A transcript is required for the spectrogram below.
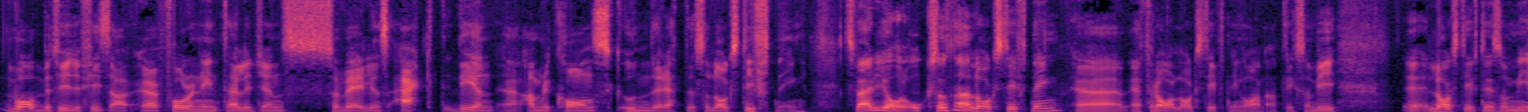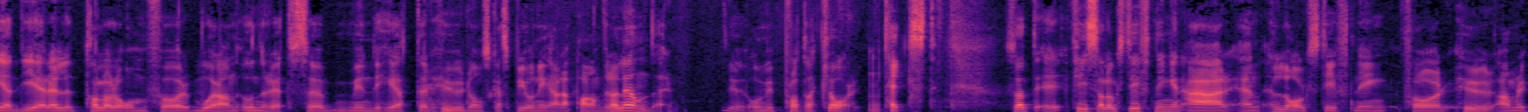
Vad betyder FISA? Uh, Foreign Intelligence Surveillance Act. Det är en uh, amerikansk underrättelselagstiftning. Sverige har också sån här lagstiftning, uh, FRA-lagstiftning och annat. Liksom. Vi, Eh, lagstiftning som medger eller talar om för våra underrättelsemyndigheter hur de ska spionera på andra länder. Eh, om vi pratar klar text. Så att eh, FISA-lagstiftningen är en, en, lagstiftning för hur,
